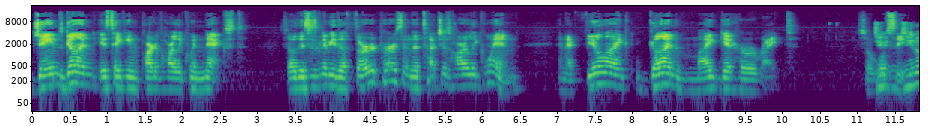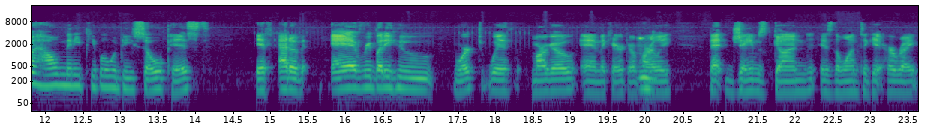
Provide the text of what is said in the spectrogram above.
James Gunn is taking part of Harley Quinn next. So this is going to be the third person that touches Harley Quinn, and I feel like Gunn might get her right. So Do we'll see. do you know how many people would be so pissed if out of everybody who worked with Margot and the character of Mhm. Harley, that James Gunn is the one to get her right?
